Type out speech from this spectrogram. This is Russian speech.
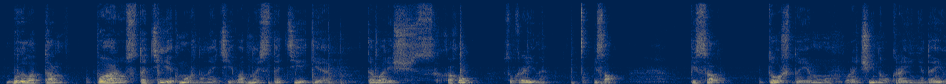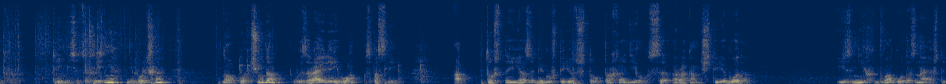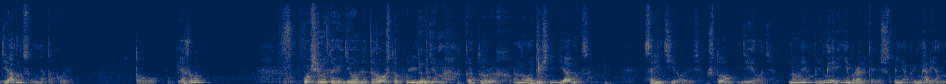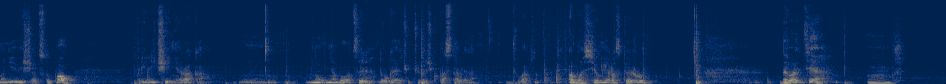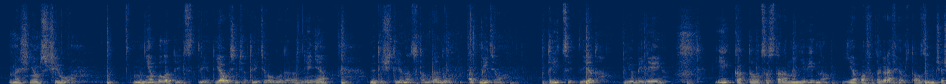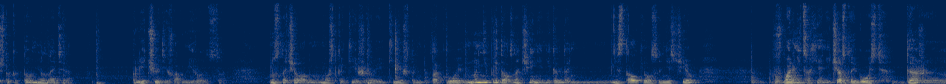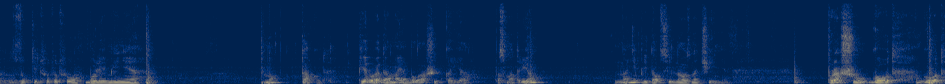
Было там пару статеек можно найти. В одной статейке товарищ Хохол с Украины писал. Писал то, что ему врачи на Украине дают три месяца жизни, не больше. Но, о чудо, в Израиле его спасли. То, что я забегу вперед, что проходил с раком 4 года, из них 2 года зная, что диагноз у меня такой, то я живой. В общем, это видео для того, чтобы людям, у которых аналогичный диагноз, сориентировались, что делать. На моем примере, не брали, конечно, с меня пример, я многие вещи отступал при лечении рака. Но у меня была цель, другая чуть-чуточку поставлена обо всем я расскажу. Давайте начнем с чего. Мне было 30 лет, я 83 -го года рождения. В 2013 году отметил 30 лет юбилей. И как-то вот со стороны не видно. Я по фотографиям стал замечать, что как-то у меня, знаете, плечо деформируется. Ну, сначала думаю, может, какие жировики, что-нибудь такое. Но не придал значения, никогда не сталкивался ни с чем. В больницах я не частый гость, даже зубки тут -ту более-менее. Ну, так вот. Первая, да, моя была ошибка. Я посмотрел, но не придал сильного значения. Прошел год, год,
